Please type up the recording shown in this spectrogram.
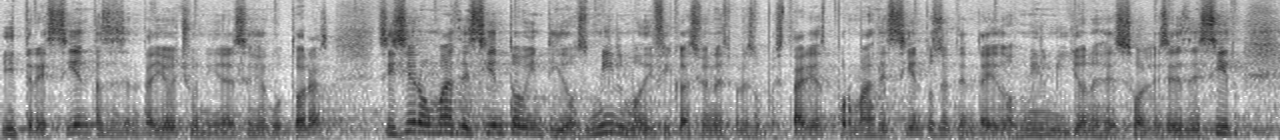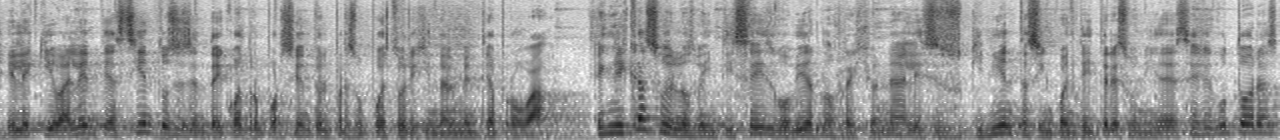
y 368 unidades ejecutoras, se hicieron más de 122 mil modificaciones presupuestarias por más de 172 mil millones de soles, es decir, el equivalente a 164% del presupuesto originalmente aprobado. En el caso de los 26 gobiernos regionales y sus 553 unidades ejecutoras,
